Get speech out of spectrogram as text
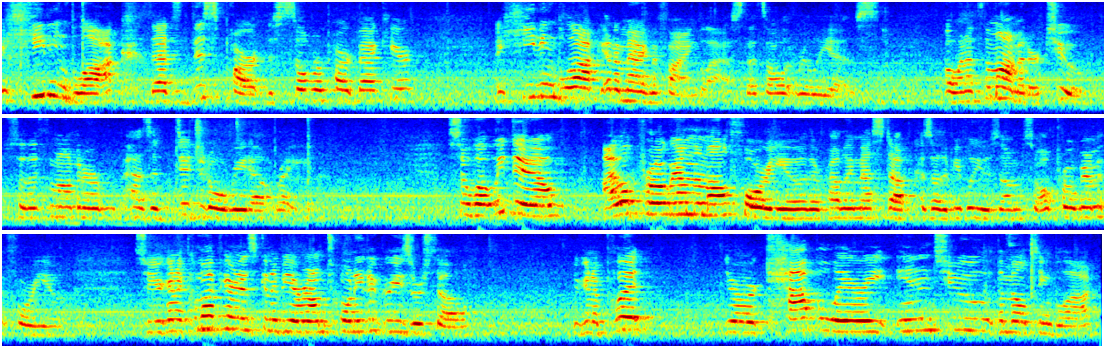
a heating block. That's this part, the silver part back here a heating block and a magnifying glass. That's all it really is. Oh, and a thermometer too. So the thermometer has a digital readout right here. So what we do, I will program them all for you. They're probably messed up because other people use them, so I'll program it for you. So you're going to come up here and it's going to be around 20 degrees or so. You're going to put your capillary into the melting block,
